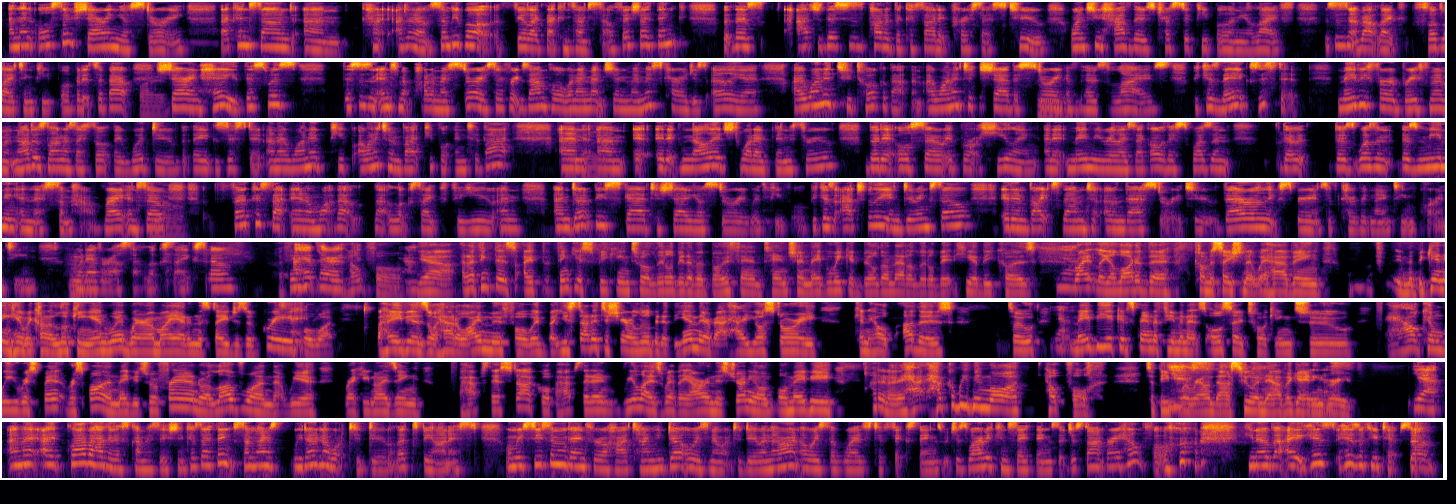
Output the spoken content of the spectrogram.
and then also sharing your story that can sound um, kind of, i don't know some people feel like that can sound selfish i think but there's actually this is part of the cathartic process too once you have those trusted people in your life this isn't about like floodlighting people but it's about right. sharing hey this was this is an intimate part of my story. So, for example, when I mentioned my miscarriages earlier, I wanted to talk about them. I wanted to share the story mm. of those lives because they existed maybe for a brief moment, not as long as I thought they would do, but they existed. And I wanted people, I wanted to invite people into that. And um, it, it acknowledged what I'd been through, but it also, it brought healing and it made me realize like, oh, this wasn't, there, there's wasn't there's meaning in this somehow right and so yeah focus that in on what that that looks like for you and and don't be scared to share your story with people because actually in doing so it invites them to own their story too their own experience of covid-19 quarantine hmm. whatever else that looks like so I think I hope they're helpful. Yeah. yeah. And I think there's, I think you're speaking to a little bit of a both and tension. Maybe we could build on that a little bit here because, yeah. rightly, a lot of the conversation that we're having in the beginning here, we're kind of looking inward. Where am I at in the stages of grief right. or what behaviors or how do I move forward? But you started to share a little bit at the end there about how your story can help others. So yeah. maybe you could spend a few minutes also talking to how can we resp- respond maybe to a friend or a loved one that we're recognizing perhaps they're stuck or perhaps they don't realize where they are in this journey or, or maybe i don't know how, how can we be more helpful to people yes. around us who are navigating yes. grief yeah, and I, I'm glad we're having this conversation because I think sometimes we don't know what to do. Let's be honest. When we see someone going through a hard time, we don't always know what to do, and there aren't always the words to fix things, which is why we can say things that just aren't very helpful. you know, but I, here's here's a few tips. So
